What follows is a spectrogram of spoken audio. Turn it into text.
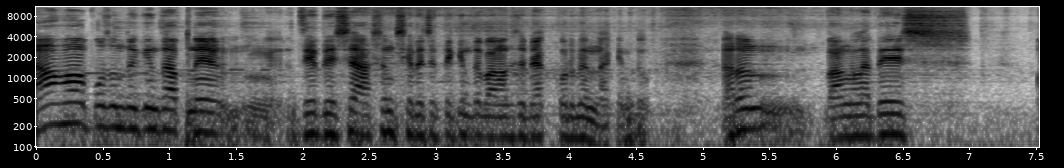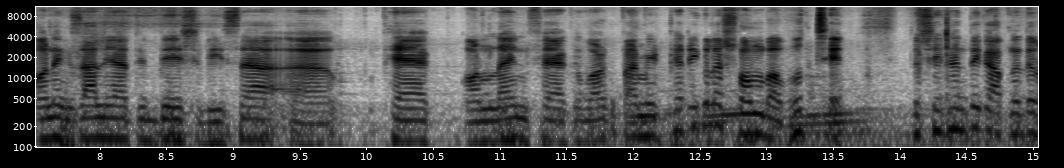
না হওয়া পর্যন্ত কিন্তু আপনি যে দেশে আসেন সে দেশেতে কিন্তু বাংলাদেশে ব্যাক করবেন না কিন্তু। কারণ বাংলাদেশ অনেক জালিয়াতির দেশ visa fake online fake work permit fake এগুলো সম্ভব হচ্ছে। তো সেখান থেকে আপনাদের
